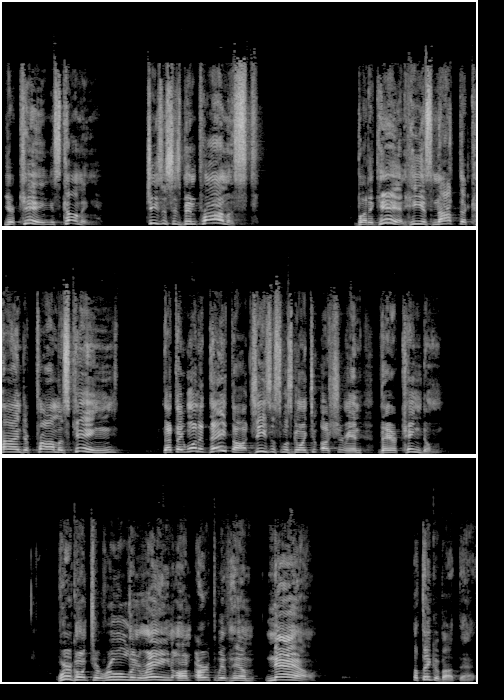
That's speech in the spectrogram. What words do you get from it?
Your king is coming. Jesus has been promised. But again, he is not the kind of promised king that they wanted. They thought Jesus was going to usher in their kingdom. We're going to rule and reign on earth with him now. Now, think about that.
